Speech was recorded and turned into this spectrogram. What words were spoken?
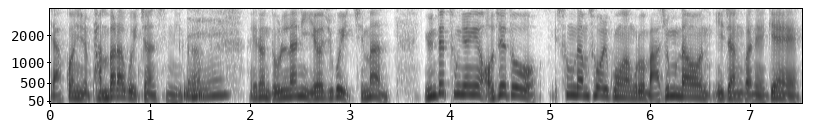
야권이 반발하고 있지 않습니까? 네. 이런 논란이 이어지고 있지만 윤 대통령이 어제도 성남 서울공항으로 마중 나온 이 장관에게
